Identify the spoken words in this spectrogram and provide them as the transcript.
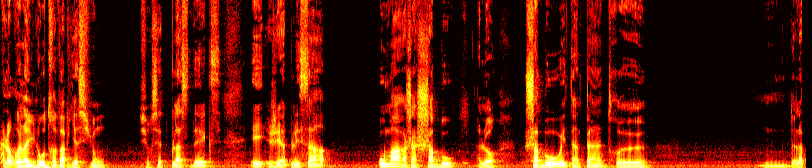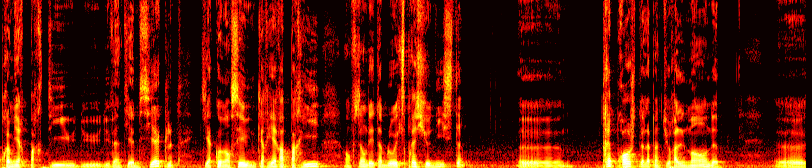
Alors voilà une autre variation sur cette place d'Aix et j'ai appelé ça hommage à Chabot. Alors Chabot est un peintre euh, de la première partie du XXe siècle qui a commencé une carrière à Paris en faisant des tableaux expressionnistes euh, très proches de la peinture allemande, euh,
